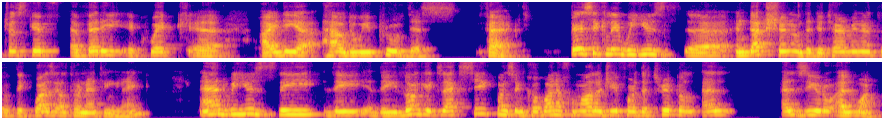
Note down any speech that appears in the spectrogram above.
just give a very a quick uh, idea, how do we prove this fact? Basically, we use uh, induction on the determinant of the quasi-alternating length, and we use the, the, the long exact sequence in Khovanov homology for the triple L, L0, L1.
